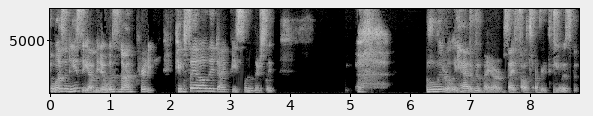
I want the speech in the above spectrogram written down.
it wasn't easy. I mean, it was not pretty. People say, "Oh, they died peacefully in their sleep." Literally had him in my arms. I felt everything. It was it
